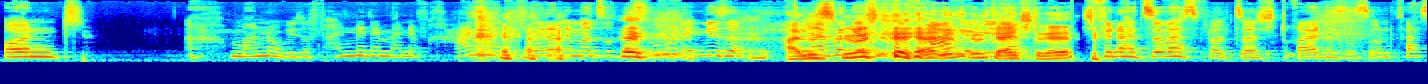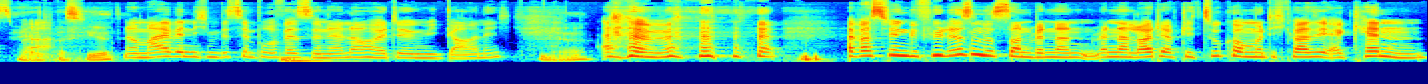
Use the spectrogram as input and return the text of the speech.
Und, ach Mano, wieso fallen mir denn meine Fragen? Ich höre dann immer so zu und denke mir so, Alles gut, alles gut, kein Stress. Ich bin heute sowas von zerstreut, das ist unfassbar. Ja, passiert. Normal bin ich ein bisschen professioneller, heute irgendwie gar nicht. Ja. Ähm, was für ein Gefühl ist denn das dann, wenn dann, wenn dann Leute auf dich zukommen und dich quasi erkennen,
